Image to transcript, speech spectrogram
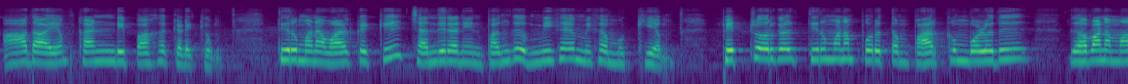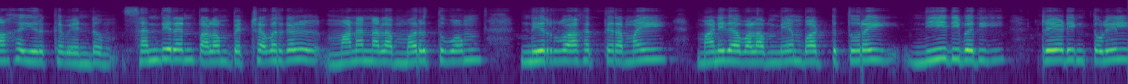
ஆதாயம் கண்டிப்பாக கிடைக்கும். திருமண வாழ்க்கைக்கு சந்திரனின் பங்கு மிக மிக முக்கியம். பெற்றோர்கள் திருமண பொருத்தம் பார்க்கும் பொழுது கவனமாக இருக்க வேண்டும். சந்திரன் பலம் பெற்றவர்கள் மனநல மருத்துவம் நிர்வாகத் திறமை மனிதவளம் மேம்பாட்டுத்துறை நீதிபதி ட்ரேடிங் தொழில்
